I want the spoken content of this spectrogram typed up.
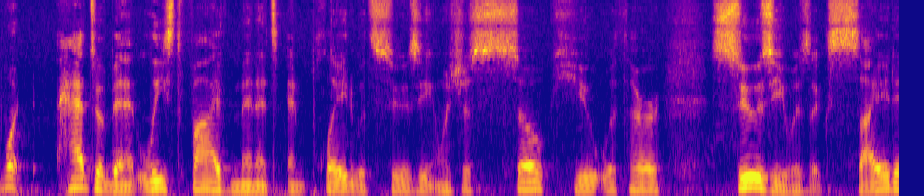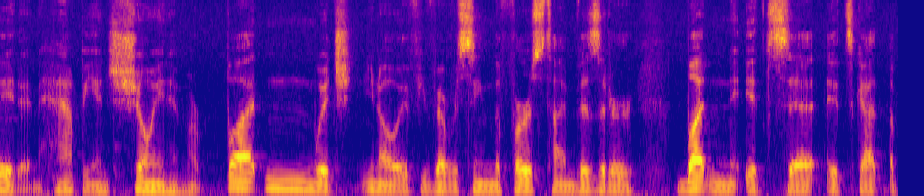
what had to have been at least five minutes and played with Susie and was just so cute with her. Susie was excited and happy and showing him her button, which you know if you've ever seen the first time visitor button, it's uh, it's got a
